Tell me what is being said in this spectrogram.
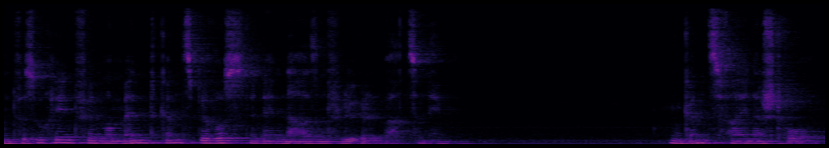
Und versuche ihn für einen Moment ganz bewusst in den Nasenflügeln wahrzunehmen. Ein ganz feiner Strom.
